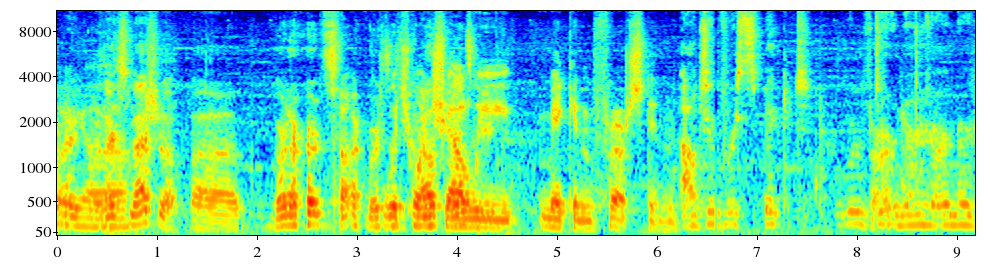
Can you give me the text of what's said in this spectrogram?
Okay, Our uh, next matchup, uh, Werner Herzog versus which one Klaus shall Kinski. we make in first? In Out of respect, we'll do Werner.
